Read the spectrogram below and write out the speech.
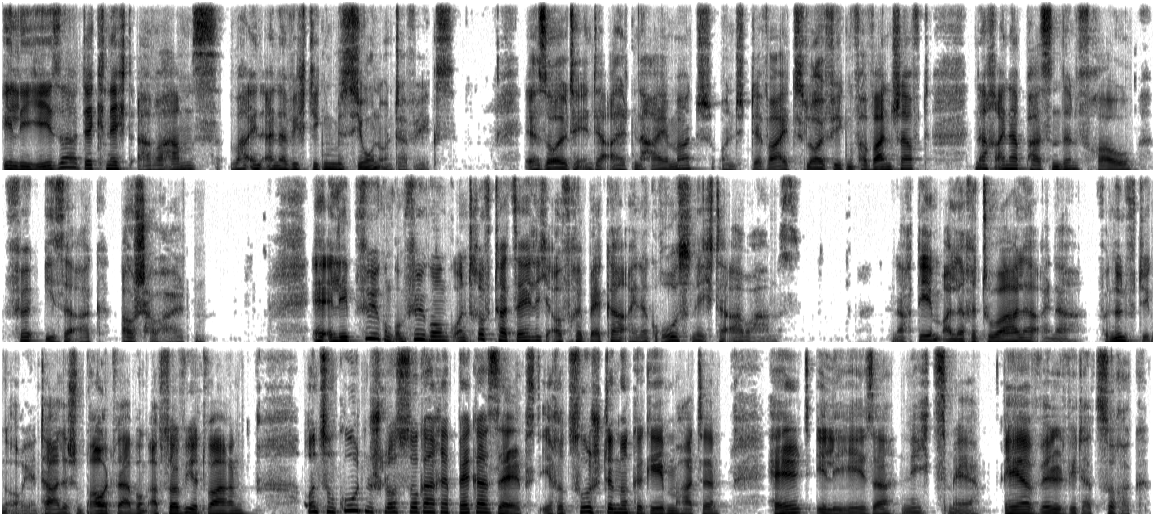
Eliezer, der Knecht Abrahams, war in einer wichtigen Mission unterwegs. Er sollte in der alten Heimat und der weitläufigen Verwandtschaft nach einer passenden Frau für Isaak Ausschau halten. Er erlebt Fügung um Fügung und trifft tatsächlich auf Rebekka, eine Großnichte Abrahams. Nachdem alle Rituale einer vernünftigen orientalischen Brautwerbung absolviert waren und zum guten Schluss sogar Rebekka selbst ihre Zustimmung gegeben hatte, hält Eliezer nichts mehr. Er will wieder zurück.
